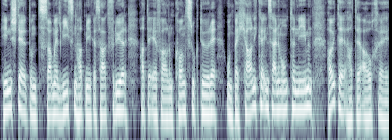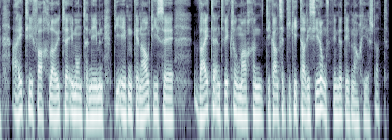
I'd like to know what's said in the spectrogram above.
hinstellt. Und Samuel Wiesen hat mir gesagt, früher hatte er vor allem Konstrukteure und Mechaniker in seinem Unternehmen. Heute hat er auch äh, IT-Fachleute im Unternehmen, die eben genau diese Weiterentwicklung machen. Die ganze Digitalisierung findet eben auch hier statt.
